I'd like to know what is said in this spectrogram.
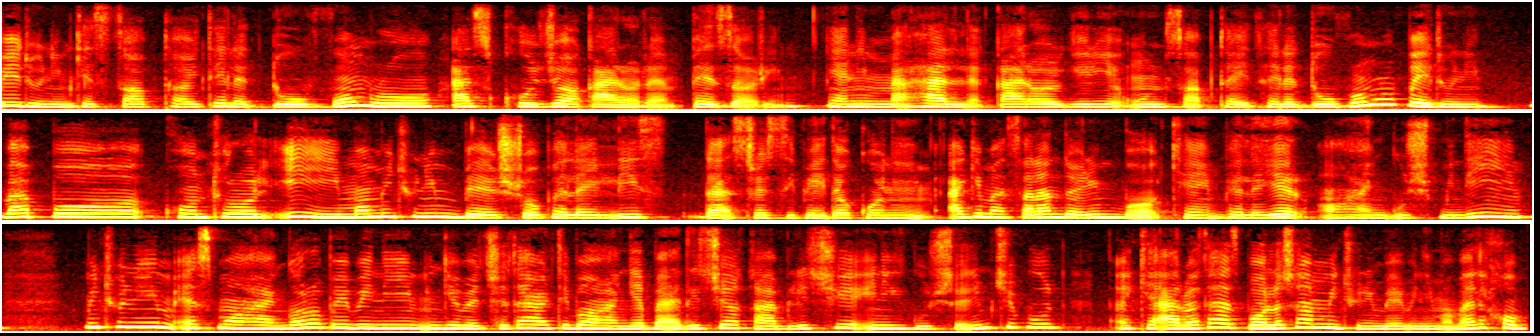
بدونیم که subtitle دوم رو از کجا قراره بذاریم. یعنی محل قرارگیری اون subtitle دوم رو بدونیم. و با control E ما می‌تونیم به show playlist دسترسی پیدا کنیم. اگه مثلا داریم با KMPlayer آهنگ گوش میدیم می‌تونیم اسم آهنگا رو ببینیم اینکه به چه ترتیب آهنگ بعدی چیه قبلی چیه اینی گوش دادیم چی بود؟ که البته از بالاش هم می‌تونیم ببینیم ولی خب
